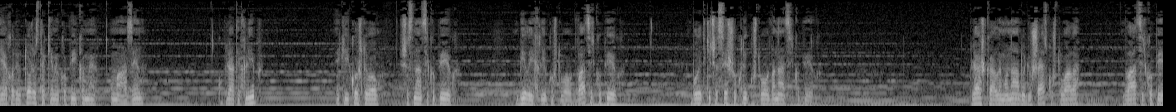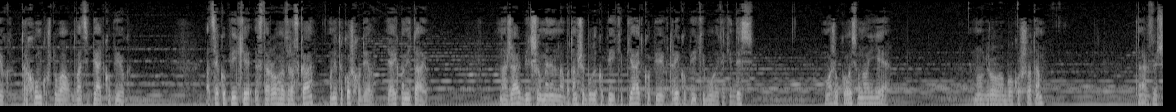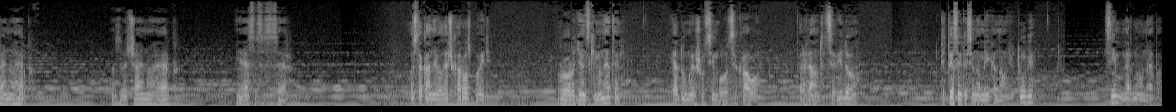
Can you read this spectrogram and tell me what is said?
Я ходив теж з такими копійками у магазин купляти хліб, який коштував 16 копійок. Білий хліб коштував 20 копійок. Були такі часи, що хліб коштував 12 копійок. Пляшка лимонаду дюшес коштувала 20 копійок. Тархун коштував 25 копійок. А це копійки старого зразка, вони також ходили. Я їх пам'ятаю. На жаль, більше в мене нема, бо там ще були копійки 5 копійок, 3 копійки були такі десь. Може в когось воно і є. Ну, з другого боку, що там? Так, звичайно, герб. Звичайно, герб і СССР. Ось така невеличка розповідь про радянські монети. Я думаю, що всім було цікаво переглянути це відео. Підписуйтеся на мій канал в Ютубі. Всім мирного неба!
